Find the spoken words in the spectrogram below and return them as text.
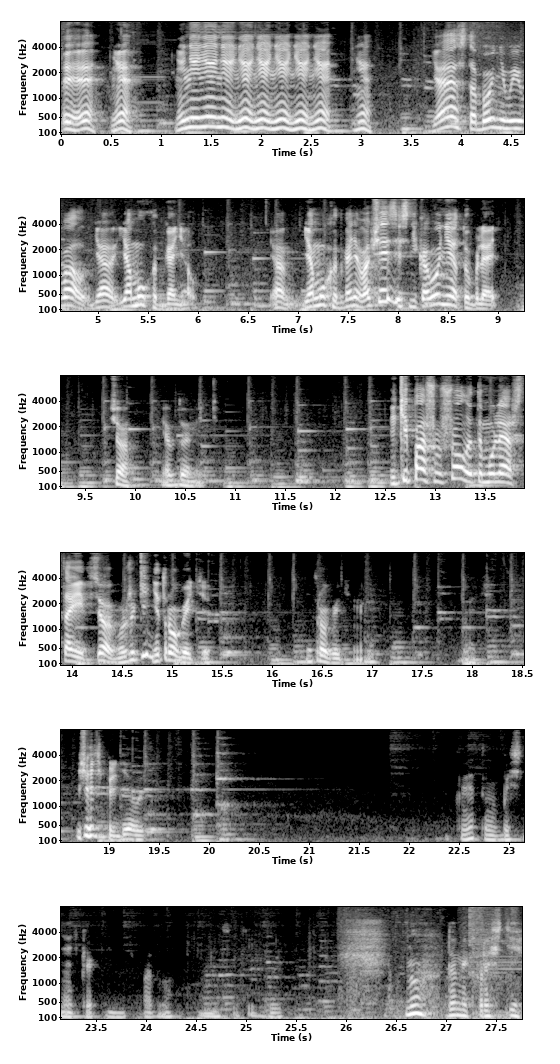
Э, э, не. Не-не-не-не-не-не-не-не-не. Не. Я с тобой не воевал. Я, я мух отгонял. Я, я мух отгонял. Вообще здесь никого нету, блядь. Все, я в домике. Экипаж ушел, это муляж стоит. Все, мужики, не трогайте. Не трогайте меня. Что теперь делать? Только этого бы снять как-нибудь, падлу. Ну, домик, прости.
